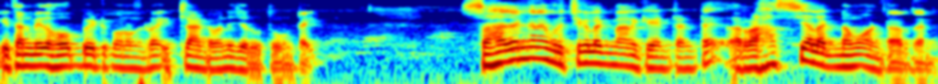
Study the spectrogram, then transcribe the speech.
ఇతని మీద హోప్ పెట్టుకొని ఉండడం ఇట్లాంటివన్నీ జరుగుతూ ఉంటాయి. సహజంగానే వృశ్చిక లగ్నానికి ఏంటంటే రహస్య లగ్నము అంటారు దాన్ని.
